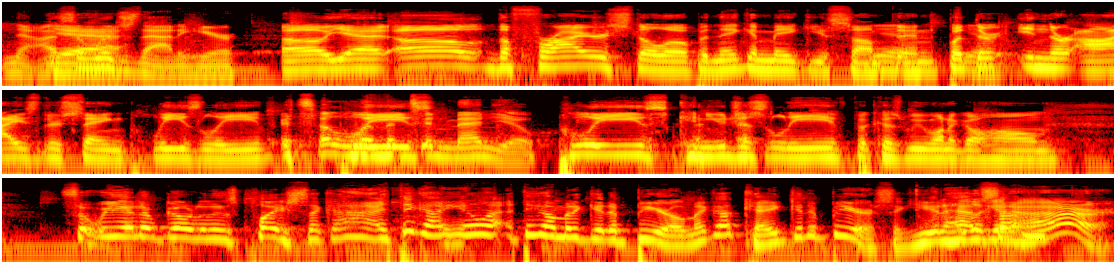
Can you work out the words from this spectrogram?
no. I said Yeah. we're just out of here. Oh yeah. Oh, the fryer's still open. They can make you something, Yeah, but yeah. they're in their eyes. They're saying, "Please leave." It's a please, limited menu. Please, can you just leave because we want to go home? So we end up going to this place. She's like, ah, I think I, you know what? I think I'm going to get a beer. I'm like, okay, get a beer. She's like, you gonna have Look at her.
